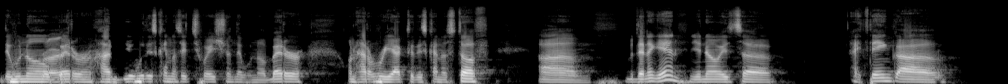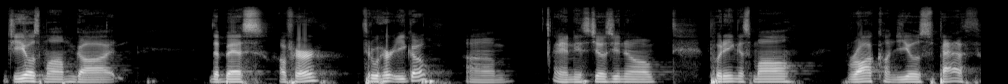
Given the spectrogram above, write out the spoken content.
They would know Right. better on how to deal with this kind of situation. They would know better on how to react to this kind of stuff. Um, but then again, you know, it's uh, I think uh, Gio's mom got the best of her through her ego. Um, and it's just, you know, putting a small rock on Gio's path.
